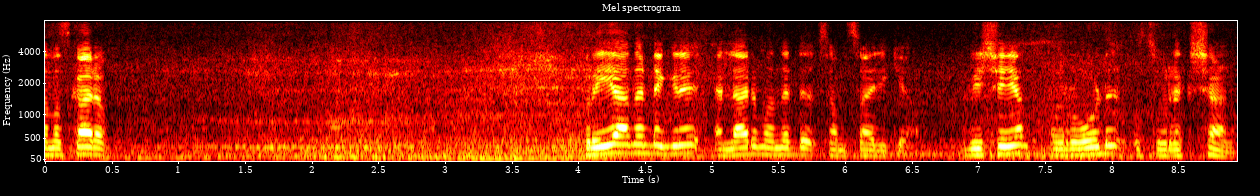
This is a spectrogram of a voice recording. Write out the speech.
നമസ്കാരം. ഫ്രീ ആണെന്നുണ്ടെങ്കിൽ എല്ലാവരും വന്നിട്ട് സംസാരിക്കുക വിഷയം റോഡ് സുരക്ഷ ആണ്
